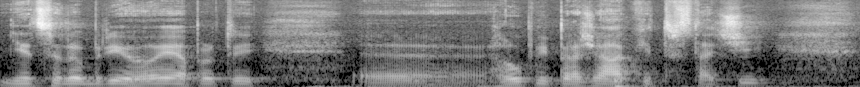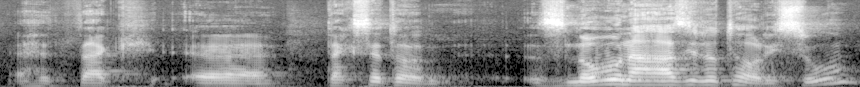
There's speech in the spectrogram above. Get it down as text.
něco dobrého je a pro ty eh, hloupý pražáky to stačí, eh, tak, eh, tak se to znovu nahází do toho lisu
